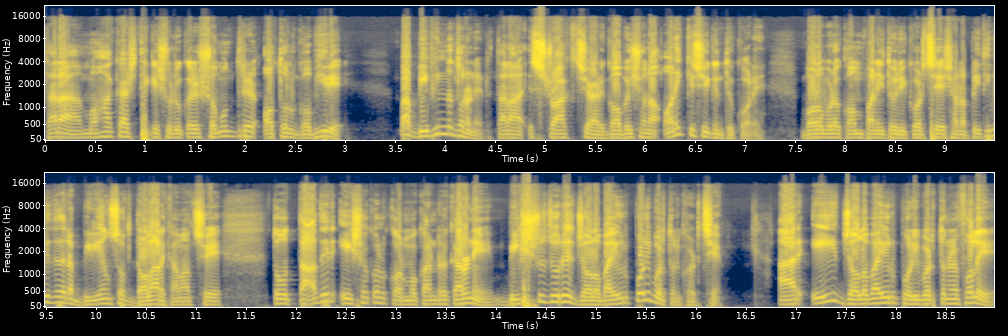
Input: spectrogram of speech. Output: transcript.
তারা মহাকাশ থেকে শুরু করে সমুদ্রের অতল গভীরে বা বিভিন্ন ধরনের তারা স্ট্রাকচার গবেষণা অনেক কিছুই কিন্তু করে। বড় বড় কোম্পানি তৈরি করছে, সারা পৃথিবীতে তারা বিলিয়নস অফ ডলার কামাচ্ছে। তো তাদের এই সকল কর্মকাণ্ডের কারণে বিশ্বজুড়ে জলবায়ুর পরিবর্তন ঘটছে। আর এই জলবায়ুর পরিবর্তনের ফলে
